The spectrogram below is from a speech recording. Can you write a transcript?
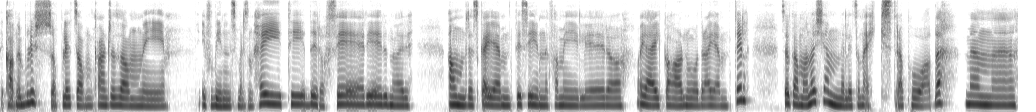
det kan jo blusse opp litt sånn kanskje sånn i i forbindelse med sånn høytider og ferier, når andre skal hjem til sine familier, og, og, jeg ikke har noe å dra hjem til, så kan man jo kjenne litt sånn ekstra på det. Men, eh,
